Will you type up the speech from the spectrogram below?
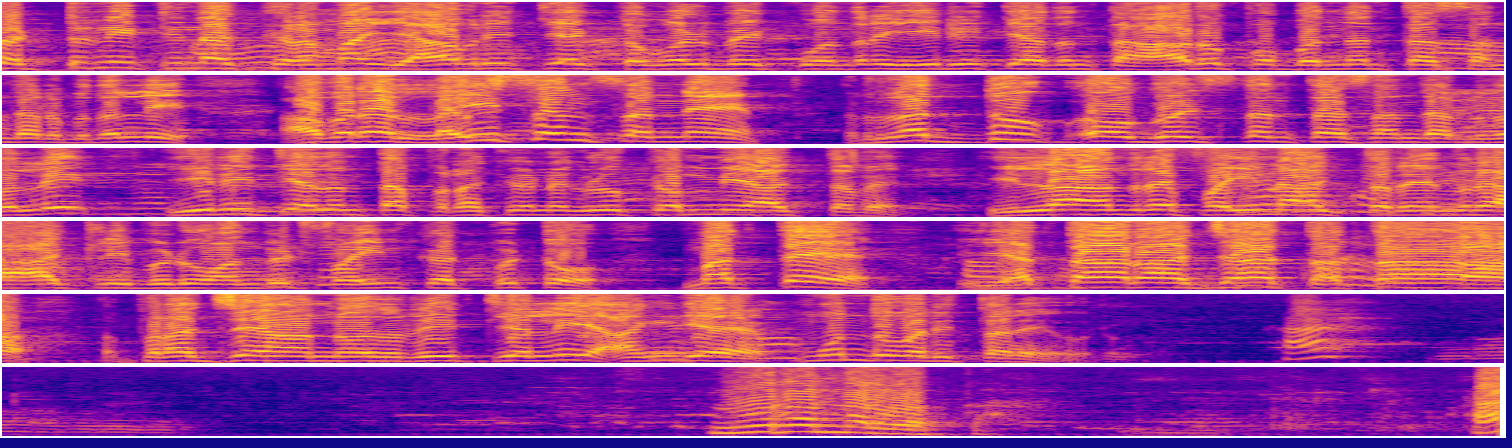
ಕಟ್ಟುನಿಟ್ಟಿನ ಕ್ರಮ ಯಾವ ರೀತಿಯಾಗಿ ತಗೊಳ್ಬೇಕು ಅಂದ್ರೆ ಈ ರೀತಿಯಾದಂತಹ ಆರೋಪ ಬಂದಂತ ಸಂದರ್ಭದಲ್ಲಿ ಅವರ ಲೈಸೆನ್ಸ್ ಅನ್ನೇ ರದ್ದುಗೊಳಿಸಿದಂತ ಸಂದರ್ಭದಲ್ಲಿ ಈ ರೀತಿಯಾದಂತಹ ಪ್ರಕರಣಗಳು ಕಮ್ಮಿ ಆಗ್ತವೆ. ಇಲ್ಲ ಅಂದ್ರೆ ಫೈನ್ ಹಾಕ್ತಾರೆ ಅಂದ್ರೆ ಹಾಕ್ಲಿ ಬಿಡು ಅಂದ್ಬಿಟ್ಟು ಫೈನ್ ಕಟ್ಬಿಟ್ಟು ಮತ್ತೆ ಯಥಾ ರಾಜ ತಥಾ ಪ್ರಜೆ ಅನ್ನೋ ರೀತಿಯಲ್ಲಿ ಹಂಗೆ ಮುಂದುವರಿತಾರೆ ಇವರು. ಹ? ನೂರ ನಲ್ವತ್ತ ಹ?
